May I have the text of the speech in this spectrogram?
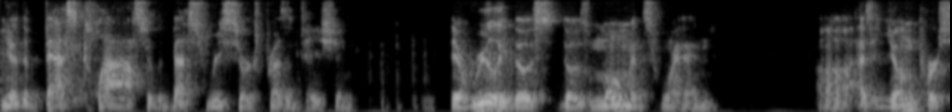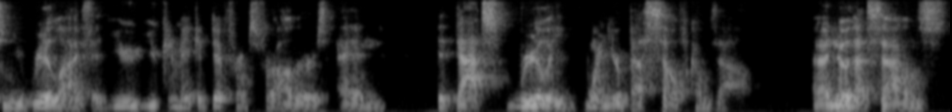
you know, the best class or the best research presentation. They're really those those moments when uh, as a young person you realize that you you can make a difference for others and that that's really when your best self comes out and i know that sounds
